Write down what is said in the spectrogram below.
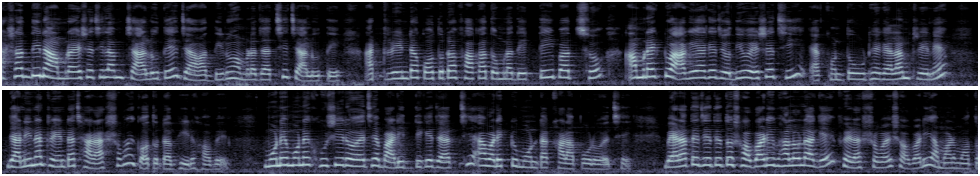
আসার দিন আমরা এসেছিলাম চালুতে, যাওয়ার দিনও আমরা যাচ্ছি চালুতে। আর ট্রেনটা কতটা ফাঁকা তোমরা দেখতেই পাচ্ছ। আমরা একটু আগে আগে যদিও এসেছি, এখন তো উঠে গেলাম ট্রেনে। জানি না ট্রেনটা ছাড়ার সময় কতটা ভিড় হবে। মনে মনে খুশি রয়েছে, বাড়ির দিকে যাচ্ছি, আবার একটু মনটা খারাপও রয়েছে। বেড়াতে যেতে তো সবারই ভালো লাগে, ফেরার সময় সবারই আমার মতো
